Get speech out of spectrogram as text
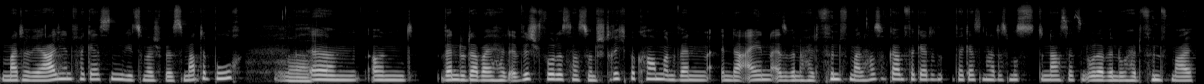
Materialien vergessen, wie zum Beispiel das Mathebuch. Ähm, und wenn du dabei halt erwischt wurdest, hast du einen Strich bekommen. Und wenn in der einen, also wenn du halt fünfmal Hausaufgaben verge vergessen hattest, musst du nachsetzen. Oder wenn du halt fünfmal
